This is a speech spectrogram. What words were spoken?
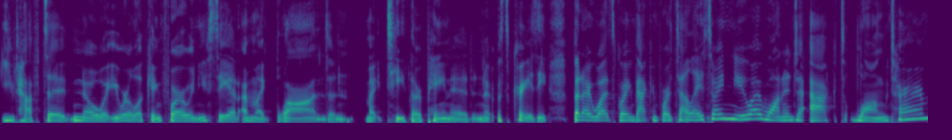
you'd have to know what you were looking for when you see it. I'm like blonde and my teeth are painted and it was crazy. But I was going back and forth to LA. So I knew I wanted to act long term.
